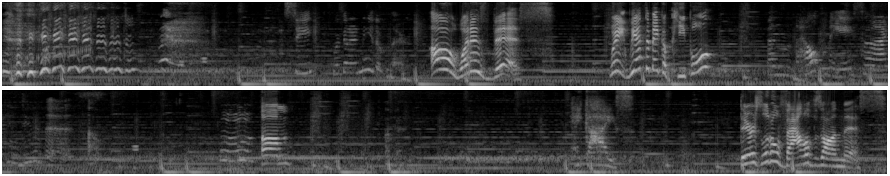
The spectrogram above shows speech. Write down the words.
See, we're gonna need them there. oh, what is this? Wait, we have to make a people? Then help me so that I can do this. Um, Okay. hey guys. There's little valves on this.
